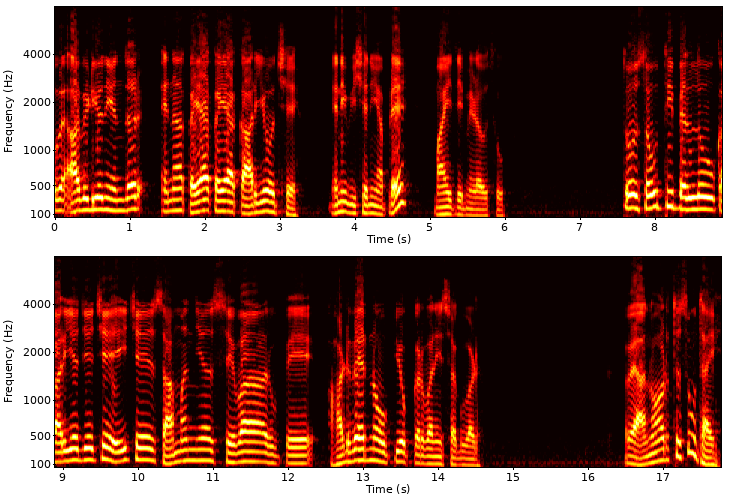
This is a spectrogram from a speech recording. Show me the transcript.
હવે આ વિડીયોની અંદર એના કયા કયા કાર્યો છે, એની વિશેની આપણે માહિતી મેળવશું. તો સૌથી પહેલું કાર્ય જે છે એ છે સામાન્ય સેવા રૂપે હાર્ડવેરનો ઉપયોગ કરવાની સગવડ. હવે આનો અર્થ શું થાય?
